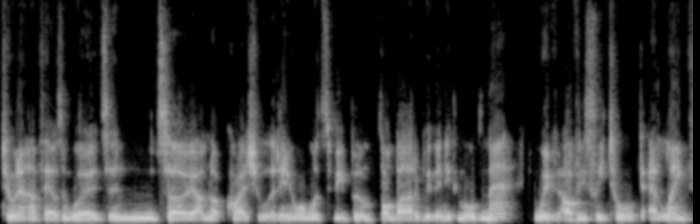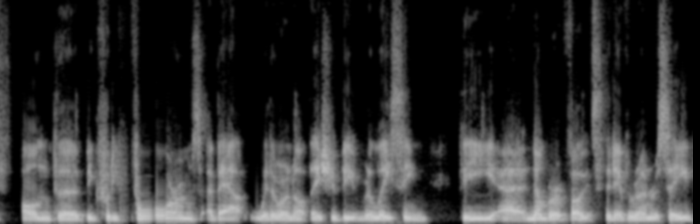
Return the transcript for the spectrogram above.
two and a half thousand words, and so I'm not quite sure that anyone wants to be bombarded with anything more than that. We've obviously talked at length on the Big Footy forums about whether or not they should be releasing the uh, number of votes that everyone received.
